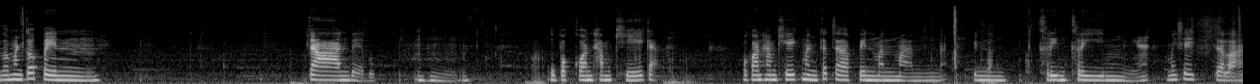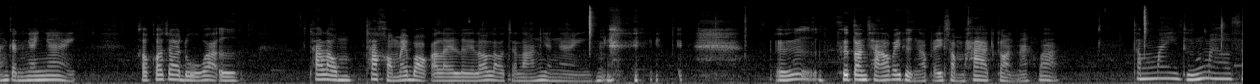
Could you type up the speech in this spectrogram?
แล้วมันก็เป็น จานแบบอุปกรณ์ทำเค้กอะอุปกรณ์ทำเค้กมันก็จะเป็นมันๆอะเป็นครีมครีมๆอย่างเงี้ย ไม่ใช่จะล้างกันง่าย ๆ เขาก็จะดูว่า เออ ถ้าเราถ้าเขาไม่บอกอะไรเลยแล้วเราจะล้างยังไง เออ คือตอนเช้าไปถึงอะไปสัมภาษณ์ก่อนนะว่าทำไมถึงมาส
